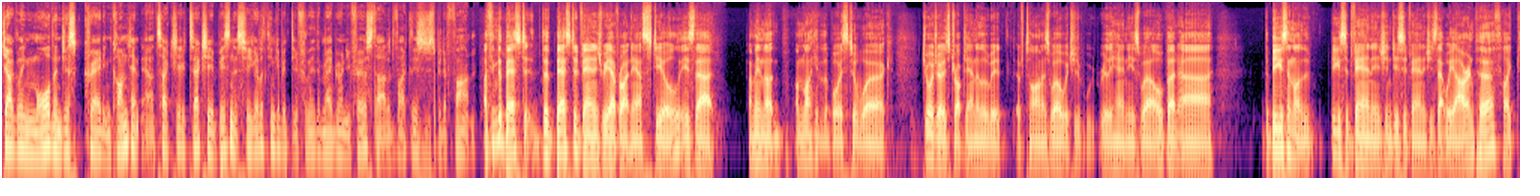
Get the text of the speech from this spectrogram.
juggling more than just creating content now. It's actually it's actually a business, so you got to think a bit differently than maybe when you first started. Like this is just a bit of fun. I think the best the best advantage we have right now still is that I mean I'm lucky that the boys still work. Giorgio's dropped down a little bit of time as well, which is really handy as well. But uh, the biggest and like, the biggest advantage and disadvantage is that we are in Perth. Like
